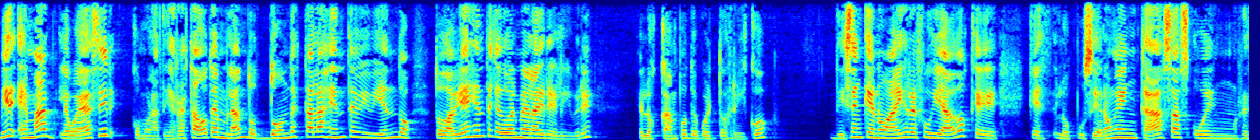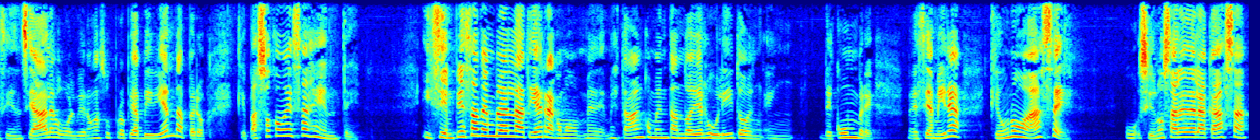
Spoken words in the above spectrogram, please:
Mire, es más, le voy a decir, como la tierra ha estado temblando, ¿dónde está la gente viviendo? Todavía hay gente que duerme al aire libre en los campos de Puerto Rico. Dicen que no hay refugiados que, los pusieron en casas o en residenciales o volvieron a sus propias viviendas, pero ¿qué pasó con esa gente? Y si empieza a temblar la tierra, como me, estaban comentando ayer Julito en, de cumbre, me decía, mira, ¿qué uno hace? Si uno sale de la casa,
